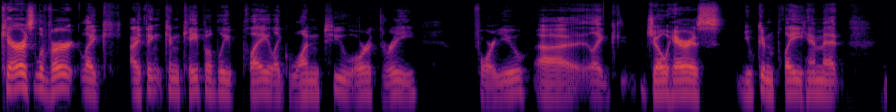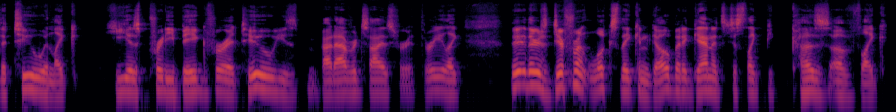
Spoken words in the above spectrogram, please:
Caris LeVert, like I think can capably play like one, two, or three for you. Uh, like Joe Harris, you can play him at the two, and like he is pretty big for a two. He's about average size for a three. Like there, there's different looks they can go, but again, it's just like because of like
